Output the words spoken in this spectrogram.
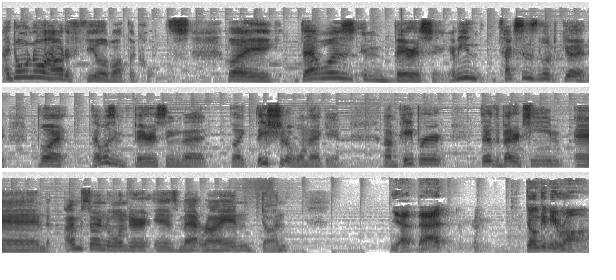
I don't know how to feel about the Colts. Like, that was embarrassing. I mean, Texans looked good, but that was embarrassing that like they should have won that game. On paper, they're the better team, and I'm starting to wonder is Matt Ryan done? Yeah, that. Don't get me wrong,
